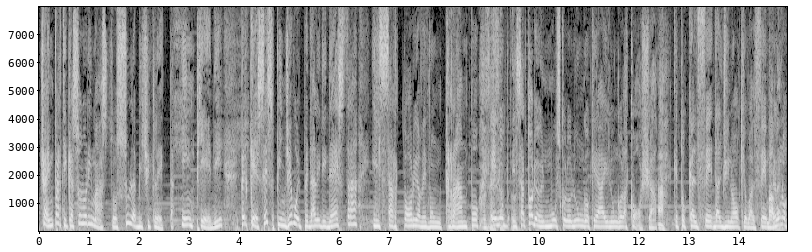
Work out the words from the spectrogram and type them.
Cioè in pratica sono rimasto sulla bicicletta in piedi perché se spingevo il pedale di destra il sartorio aveva un crampo Cos'è e il non- sartorio? il sartorio è il muscolo lungo che hai lungo la coscia Ah. che tocca il fe- dal ginocchio va al femore. Vabbè, Uno-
